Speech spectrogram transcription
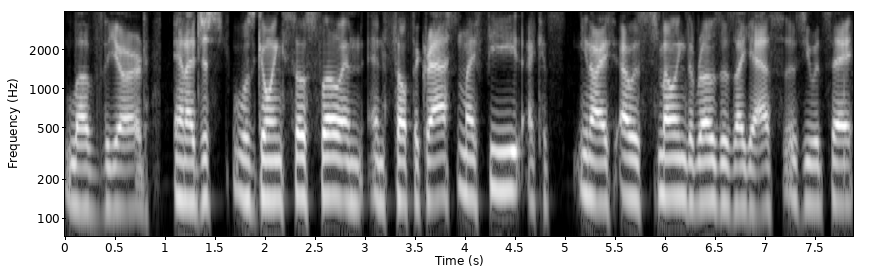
love the yard, and I just was going so slow and and felt the grass in my feet. I could, you know, I I was smelling the roses, I guess, as you would say,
